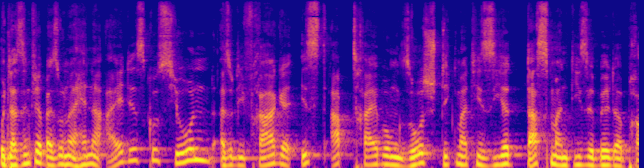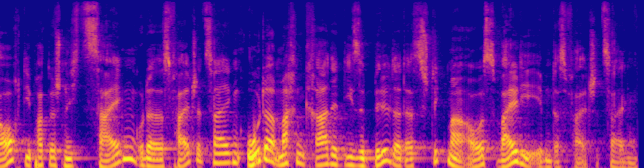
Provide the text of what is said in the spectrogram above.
Und da sind wir bei so einer Henne-Ei-Diskussion. Also die Frage, ist Abtreibung so stigmatisiert, dass man diese Bilder braucht, die praktisch nichts zeigen oder das Falsche zeigen? Oder machen gerade diese Bilder das Stigma aus, weil die eben das Falsche zeigen?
